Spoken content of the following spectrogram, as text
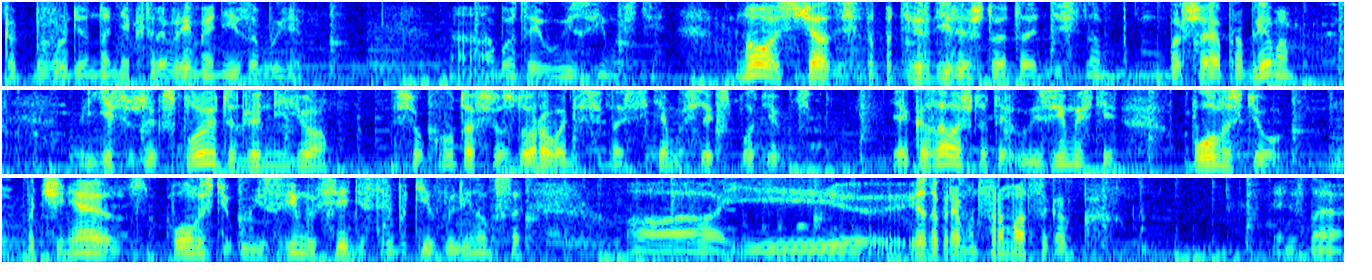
как бы вроде на некоторое время они и забыли а, об этой уязвимости. Но сейчас действительно подтвердили, что это действительно большая проблема. Есть уже эксплойты для нее. Все круто, все здорово, действительно системы все эксплуатируются. И оказалось, что этой уязвимости полностью подчиняют, полностью уязвимы все дистрибутивы Linux. А, и это прям информация как, я не знаю,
